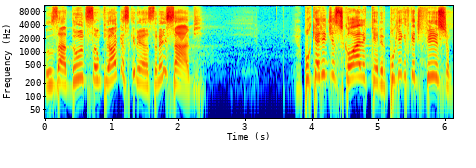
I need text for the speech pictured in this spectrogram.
Os adultos são pior que as crianças, nem sabe. Porque a gente escolhe, querido. Por que, que fica difícil?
